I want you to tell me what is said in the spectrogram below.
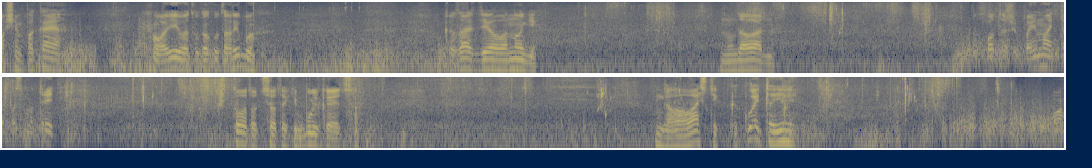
В общем, пока я ловил эту какую-то рыбу, коза сделала ноги. Ну да ладно. Охота же поймать-то, посмотреть, что тут все-таки булькается. Головастик какой-то или... О,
